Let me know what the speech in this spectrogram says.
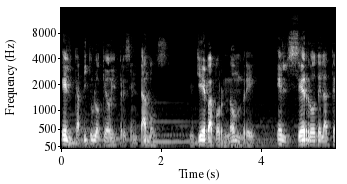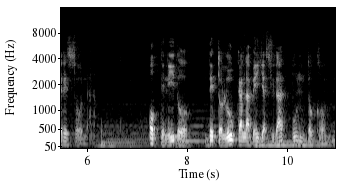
El capítulo que hoy presentamos lleva por nombre El Cerro de la Teresona, obtenido de tolucalabellaciudad.com.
